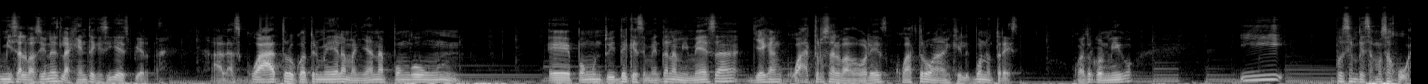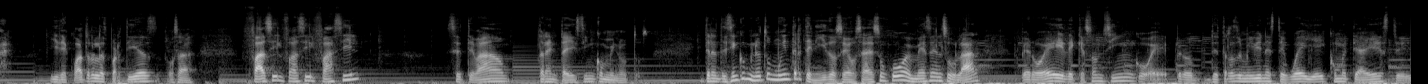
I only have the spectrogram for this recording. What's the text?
mi salvación es la gente que sigue despierta. A las 4, 4 y media de la mañana pongo un, eh, pongo un tweet de que se metan a mi mesa. Llegan cuatro salvadores, cuatro ángeles, bueno, tres, cuatro conmigo. Y pues empezamos a jugar. Y de cuatro las partidas, o sea, fácil, fácil, fácil, se te va 35 minutos. 35 minutos muy entretenidos. O sea, es un juego de mesa en el celular. Pero, hey, de que son 5, eh. Pero detrás de mí viene este güey, hey, cómete a este,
